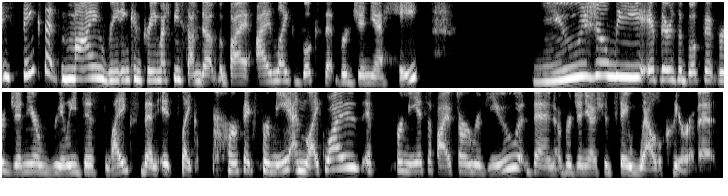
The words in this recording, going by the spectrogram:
I think that my reading can pretty much be summed up by I like books that Virginia hates. Usually if there's a book that virginia really dislikes then it's like perfect for me. And likewise if for me it's a five star review then virginia should stay well clear of it.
